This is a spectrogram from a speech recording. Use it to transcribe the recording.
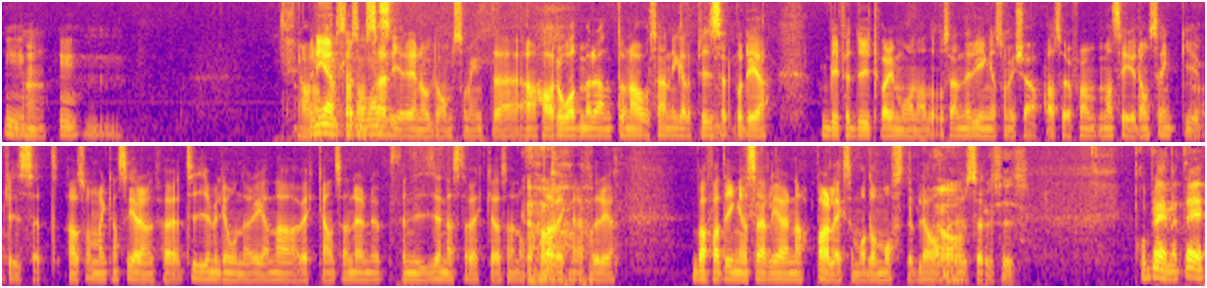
jag. Mm. Mm. Mm. Ja, Men de egentligen som om man- säljer är nog de som inte har råd med räntorna och sen elpriset på det blir för dyrt varje månad och sen är det ingen som vill köpa så får man ser ju de sänker ju priset. Alltså man kan se det ungefär 10 miljoner ena veckan sen är den upp för 9 nästa vecka sen 8 Ja. veckan efter det. Bara för att ingen säljare nappar liksom och de måste bli av med Ja, huset. precis. Problemet är,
